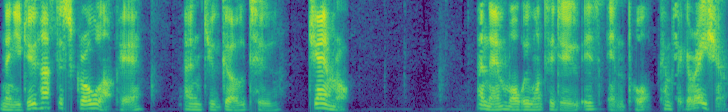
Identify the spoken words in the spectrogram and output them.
Then you do have to scroll up here and you go to general. And then what we want to do is import configuration.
